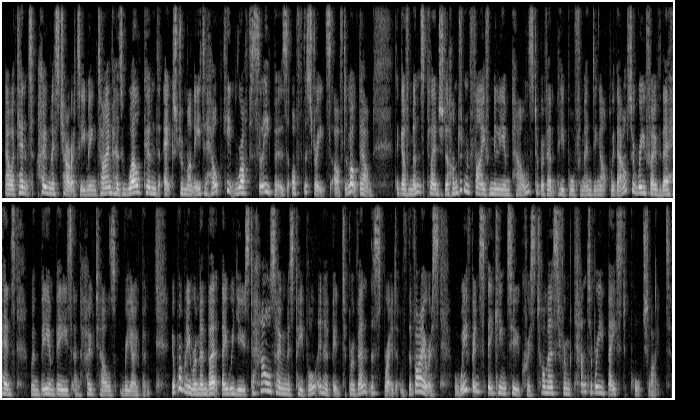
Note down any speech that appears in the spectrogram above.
Now, a Kent homeless charity, meantime, has welcomed extra money to help keep rough sleepers off the streets after lockdown. The government's pledged £105 million to prevent people from ending up without a roof over their heads when B&Bs and hotels reopen. You'll probably remember they were used to house homeless people in a bid to prevent the spread of the virus. We've been speaking to Chris Thomas from Canterbury-based Porchlight.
